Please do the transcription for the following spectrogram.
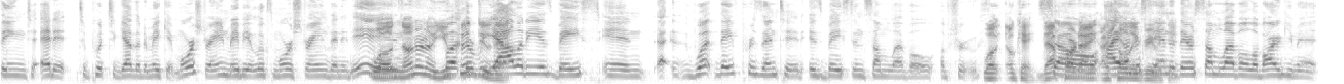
thing to edit to put together to make it more strained. Maybe it looks more strained than it is. Well, no, no, no, you but could the do that. reality is based in uh, what they've presented is based in some level of truth. well, okay, that so part I, I totally agree understand that you. there's some level of argument,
